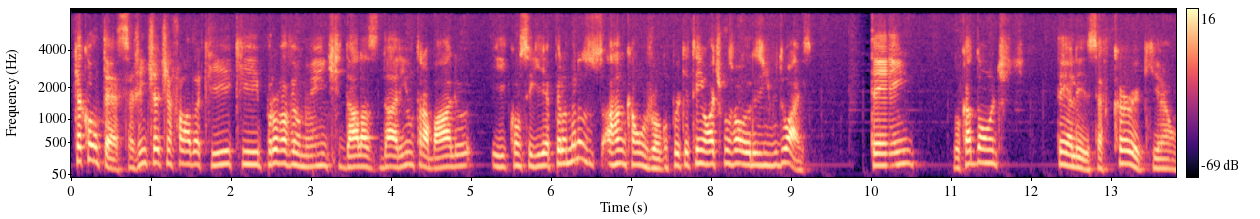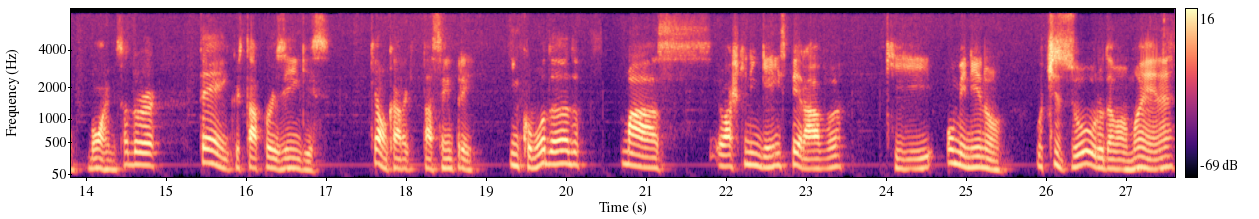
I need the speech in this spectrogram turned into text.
O que acontece? A gente já tinha falado aqui que provavelmente Dallas daria um trabalho e conseguiria pelo menos arrancar um jogo, porque tem ótimos valores individuais. Tem Luca Doncic, tem ali Seth Curry, que é um bom arremessador, tem Kristaps Porzingis, que é um cara que está sempre incomodando, mas eu acho que ninguém esperava que o menino, o tesouro da mamãe, né?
